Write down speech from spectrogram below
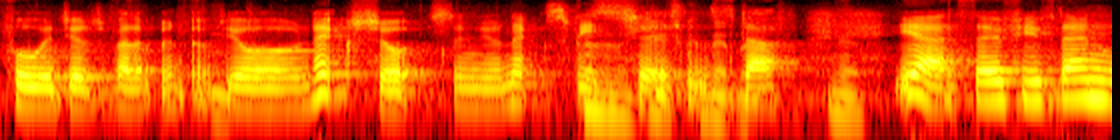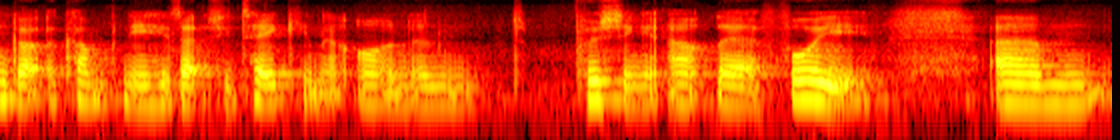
forward your development of your next shorts and your next 'Cause it's a huge features and stuff. Yeah. Yeah, so if you've then got a company who's actually taking that on and pushing it out there for you, um,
